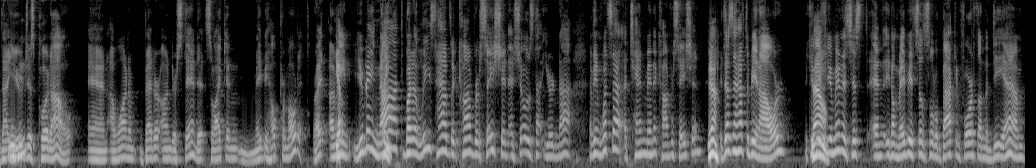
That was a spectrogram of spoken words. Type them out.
That you Mhm. just put out, and I want to better understand it so I can maybe help promote it, right? I Yep. mean, you may not, but at least have the conversation and shows that you're not. I mean, what's that? A 10 minute conversation? yeah It doesn't have to be an hour. It can be a few minutes, just and you know maybe it's just a little back and forth on the DM,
